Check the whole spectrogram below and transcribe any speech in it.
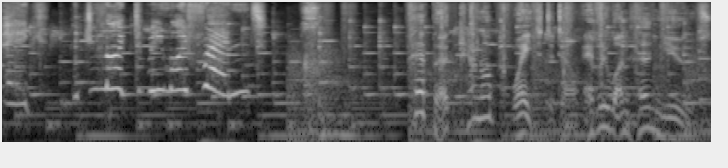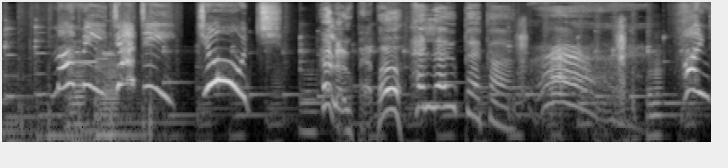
Pig, would you like to be my friend? Peppa cannot wait to tell everyone her news. Mummy, Daddy, George! Hello, Peppa. Hello, Peppa. I'm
